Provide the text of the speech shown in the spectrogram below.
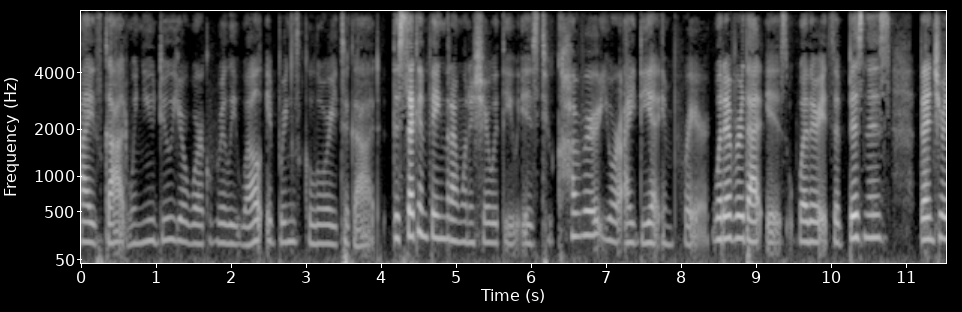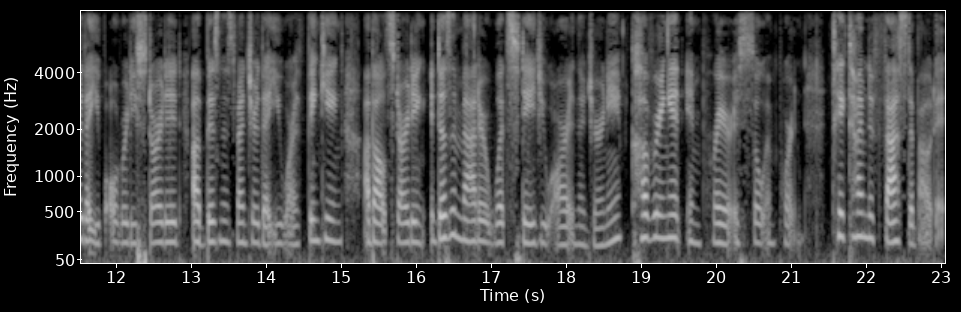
glorifies God. When you do your work really well, it brings glory to God. The second thing that I want to share with you is to cover your idea in prayer, whatever that is, whether it's a business venture that you've already started, a business venture that you are thinking about starting. It doesn't matter what stage you are in the journey, covering it in prayer is so important. Take time to fast about it.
